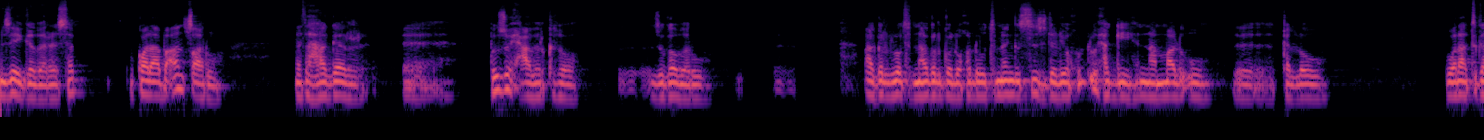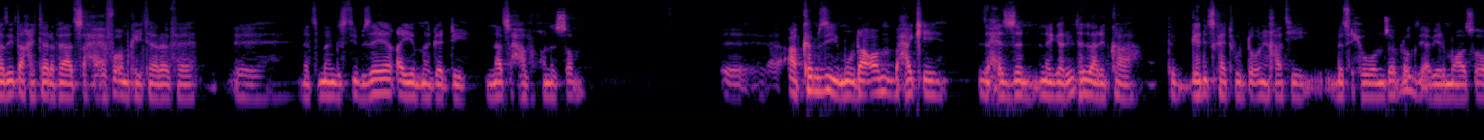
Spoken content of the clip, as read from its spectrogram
ንዘይገበረ ሰብ እኳድኣ ብኣንጻሩ ነታ ሃገር ብዙሕ ኣበርክቶ ዝገበሩ ኣገልግሎት እናገልገሉ ከለዉ እቲ መንግስቲ ዝደልዮ ኩሉ ሕጊ እናማልኡ ከለዉ ወላ እቲ ጋዜጣ ከይተረፈ ኣፀሓሕፍኦም ከይተረፈ ነቲ መንግስቲ ብዘየቀይም መገዲ እናፀሓፉ ክንሶም ኣብ ከምዚ ምውዳቆም ብሓቂ ዘሕዝን ነገር እዩ ተዛሪብካ ገሊጽካ ኣይትውድኦን ኢኻ እቲ በጺሕዎም ዘሎ እግዚኣብሔር መዋጽኦ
